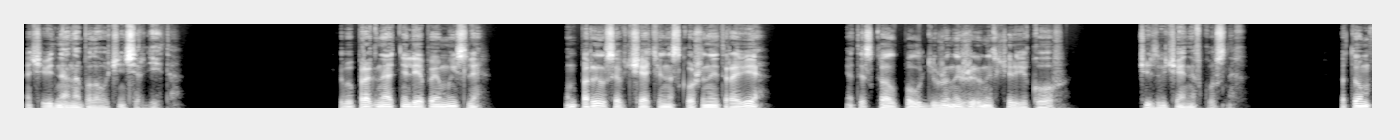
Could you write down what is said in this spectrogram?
Очевидно, она была очень сердита. Чтобы прогнать нелепые мысли, он порылся в тщательно скошенной траве и отыскал полдюжины жирных червяков, чрезвычайно вкусных. Потом,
